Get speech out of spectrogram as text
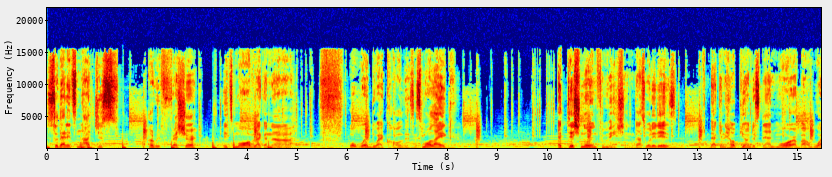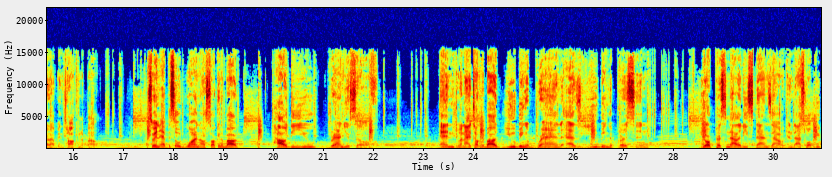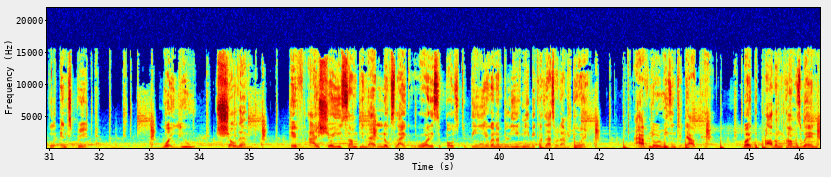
so that it's not just a refresher. It's more of like an, uh, what word do I call this? It's more like additional information. That's what it is that can help you understand more about what I've been talking about. So, in episode one, I was talking about how do you brand yourself. And when I talked about you being a brand as you being the person, your personality stands out, and that's what people interpret what you show them. If I show you something that looks like what it's supposed to be, you're gonna believe me because that's what I'm doing. I have no reason to doubt that. But the problem comes when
